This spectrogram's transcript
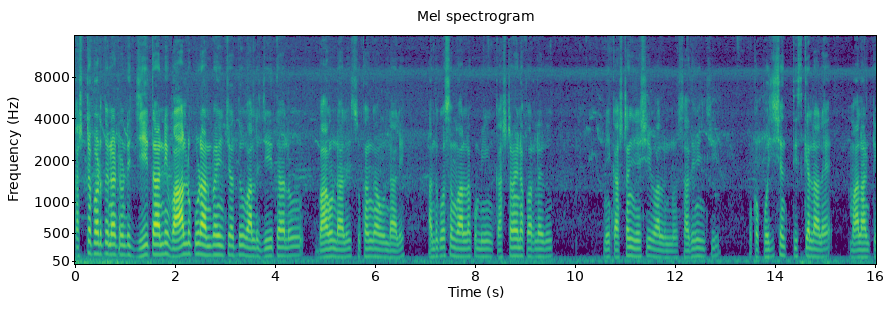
కష్టపడుతున్నటువంటి జీతాన్ని వాళ్ళు కూడా అనుభవించొద్దు వాళ్ళ జీతాలు బాగుండాలి సుఖంగా ఉండాలి. అందుకోసం వాళ్ళకు మీ కష్టమైన పర్లేదు మీ కష్టం చేసి వాళ్ళను చదివించి ఒక పొజిషన్ తీసుకెళ్ళాలి. మాలాంటి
